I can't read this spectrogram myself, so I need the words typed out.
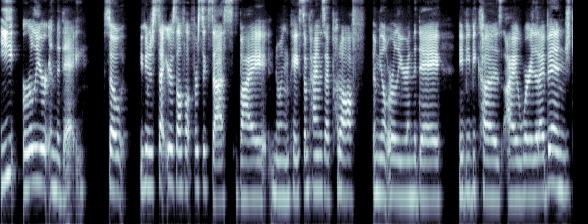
eat earlier in the day. So, you can just set yourself up for success by knowing, okay, sometimes I put off a meal earlier in the day, maybe because I worry that I binged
